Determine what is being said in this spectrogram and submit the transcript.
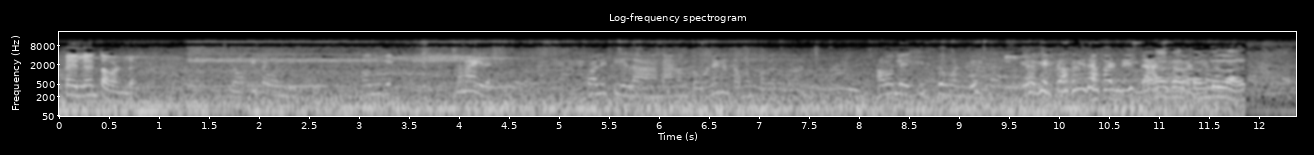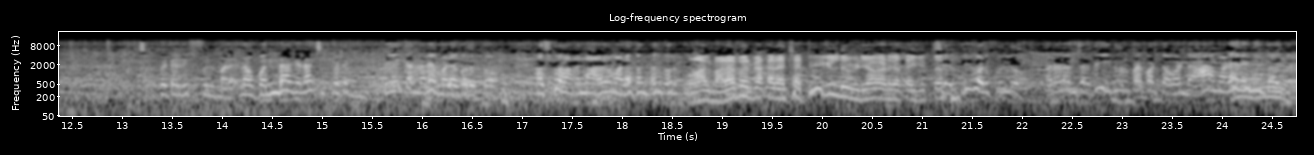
ಅಕ್ಕ, ಇಲ್ಲೇನ್ ತಗೊಂಡೆ ಟೋಪಿ ತಗೊಂಡು ಅವನಿಗೆ ಚೆನ್ನಾಗಿದೆ ಕ್ವಾಲಿಟಿ ಎಲ್ಲ ನಾನೊಂದು ತಗೊಂಡೆ ನನ್ನ ತಮ್ಮನ ಅವಾಗಲೇ ಗಿಫ್ಟ್ ತಗೊಂಡ್ವಿ. ಇವಾಗ ಟೋಪಿ ತಗೊಂಡು ಚಿಕ್ಕಪೇಟೆಯಲ್ಲಿ ಫುಲ್ ಮಳೆ. ನಾವು ಬಂದಾಗೆಲ್ಲ ಚಿಕ್ಕಪೇಟೆಗೆ ಬೇಕಂದ್ರೆ ಮಳೆ ಬರುತ್ತೋ? ಅಷ್ಟು ನಾವೇ ಮಳೆ ಬಂದಾಗ ಬರುತ್ತೆ? ಅಲ್ಲಿ ಮಳೆ ಬರ್ಬೇಕಾದ್ರೆ ಛತ್ರಿಗಿಲ್ದು ವಿಡಿಯೋ ಮಾಡ್ಬೇಕಾಗಿತ್ತು. ಛತ್ರಿಗಳು ಫುಲ್ಲು ಅದ್ರಲ್ಲಿ ಒಂದು ಛತ್ರಿ ಇನ್ನೂರು ರೂಪಾಯಿ ಕೊಟ್ಟು ತಗೊಂಡ ಆ ಮಳೆ ನಿಂತೋಯ್ತು.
